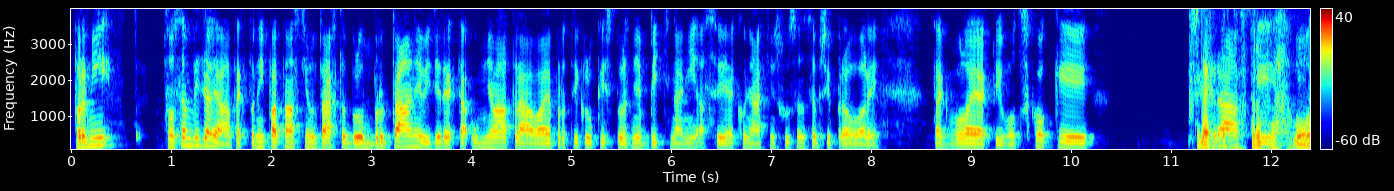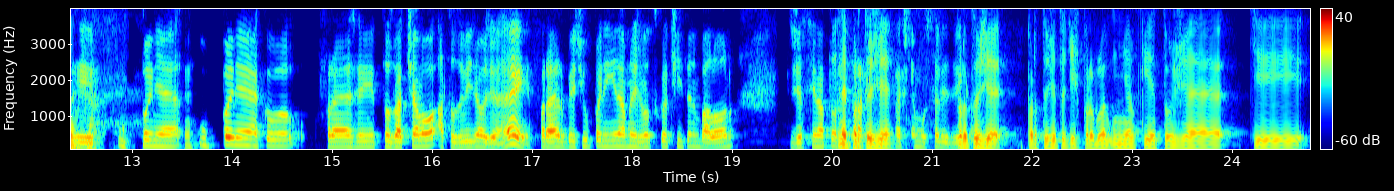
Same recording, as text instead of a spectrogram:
První, co jsem viděl já, tak v prvních 15 minutách to bylo brutálně vidět, jak ta umělá tráva je pro ty kluky z Plzně, byť na ní asi jako nějakým způsobem se připravovali, tak vole, jak ty odskoky, přihrávky, pohyb, úplně, úplně jako fréři to začalo a to zviděl, že hej, frér běží úplně jinam, než odskočí ten balon, že si na to ne, strašně, protože, strašně museli zvykat. Protože, protože totiž problém umělky je to, že ti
